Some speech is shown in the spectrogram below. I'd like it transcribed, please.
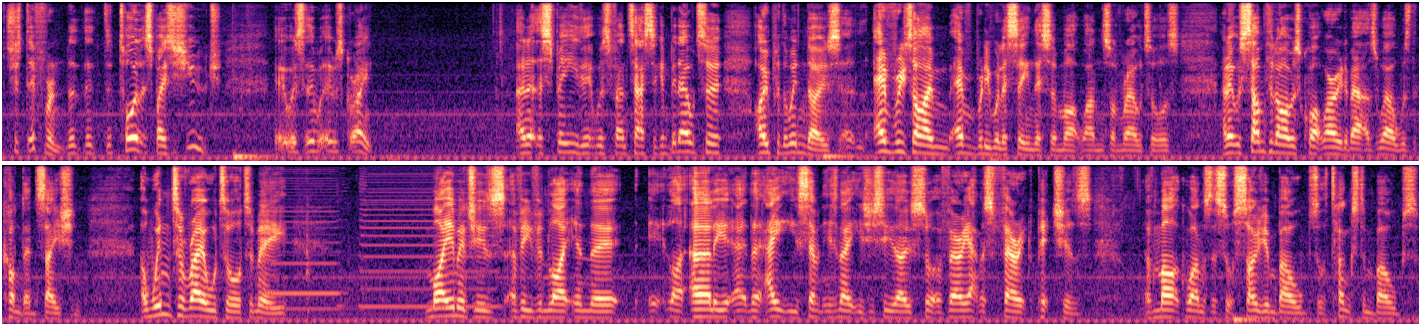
It's just different. The, the, the toilet space is huge. It was it, it was great and at the speed it was fantastic and being able to open the windows every time everybody will have seen this on mark ones on rail tours and it was something i was quite worried about as well was the condensation a winter rail tour to me my images of even like in the like early uh, the 80s 70s and 80s you see those sort of very atmospheric pictures of Mark 1s, the sort of sodium bulbs or the tungsten bulbs,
